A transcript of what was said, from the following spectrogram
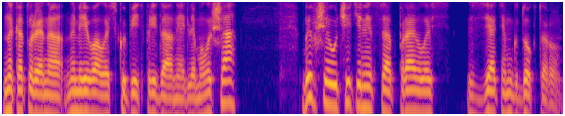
на которые она намеревалась купить приданое для малыша, бывшая учительница отправилась с зятем к доктору.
